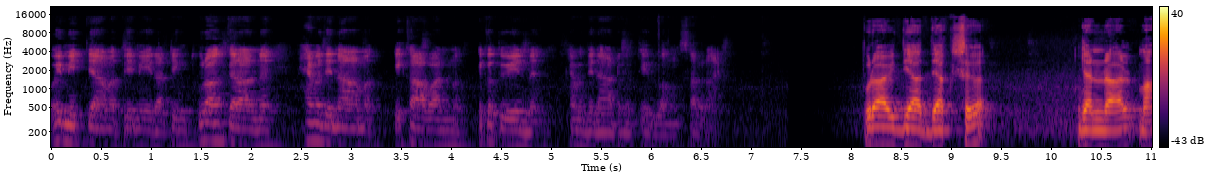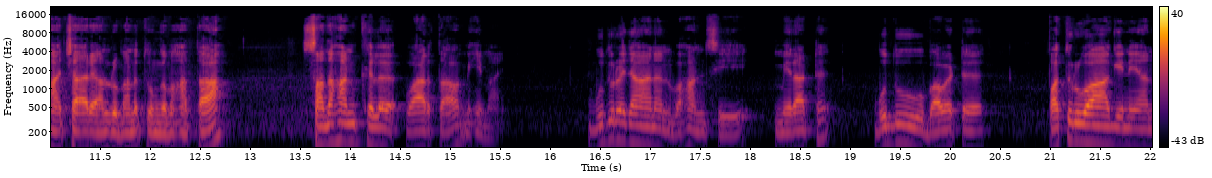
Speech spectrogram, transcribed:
ওই මිත්‍යාමතේ මේ රටින් තුරන් කරන්න හැම දෙනාම එකවන්න එකතු වෙන්න හැම දෙනාටම තෙරුවන් සරණයි. පුරාවිද්‍යා අධ්‍යක්ෂ ජනරාල් මහාචාර්ය අනුරු මනතුංග මහතා සඳහන් කළ වාර්තාව මෙහිමයි. බුදුරජාණන් වහන්සේ මෙරට බුදු බවට පතුරුවාගෙන යන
